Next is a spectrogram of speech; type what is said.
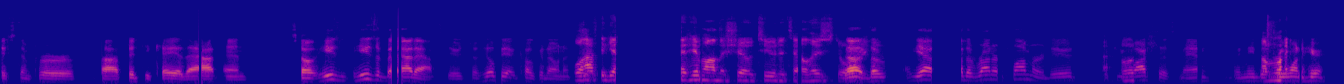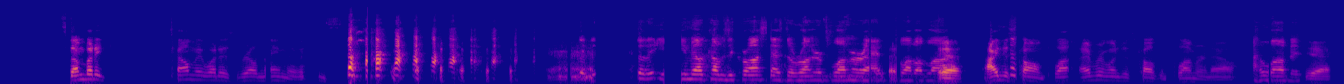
paced him for uh, 50k of that, and so he's he's a badass dude. So he'll be at Cocodona. We'll too. have to get get him on the show too to tell his story. Uh, the yeah, the runner plumber, dude. If you watch this, man, we need to. We right. want to hear. Somebody, tell me what his real name is. so the email comes across as the runner plumber at blah blah blah. Yeah, I just call him plum. Everyone just calls him plumber now. I love it. Yeah.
